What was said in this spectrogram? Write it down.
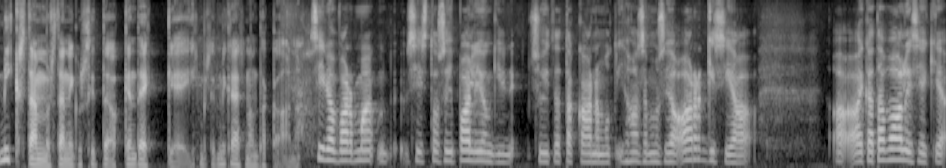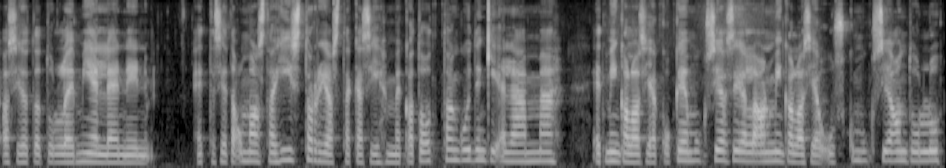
miksi tämmöistä niin sitten oikein tekee ihmiset? Mikä siinä on takana? Siinä on varmaan siis tosi paljonkin syitä takana, mutta ihan semmoisia arkisia, aika tavallisiakin asioita tulee mieleen, niin että sieltä omasta historiasta käsihän me katsotaan kuitenkin elämää, että minkälaisia kokemuksia siellä on, minkälaisia uskomuksia on tullut,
